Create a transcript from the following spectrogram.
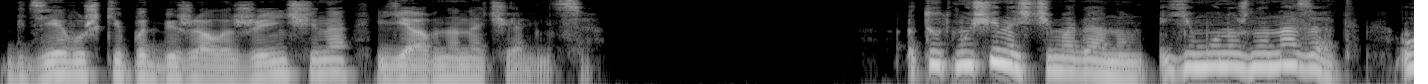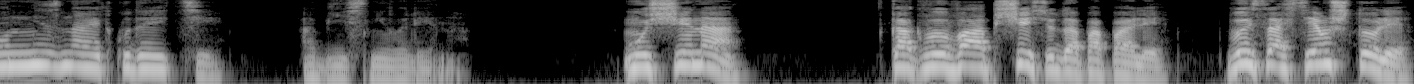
К девушке подбежала женщина, явно начальница. «Тут мужчина с чемоданом. Ему нужно назад. Он не знает, куда идти», — объяснила Лена. «Мужчина! Как вы вообще сюда попали? Вы совсем, что ли?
